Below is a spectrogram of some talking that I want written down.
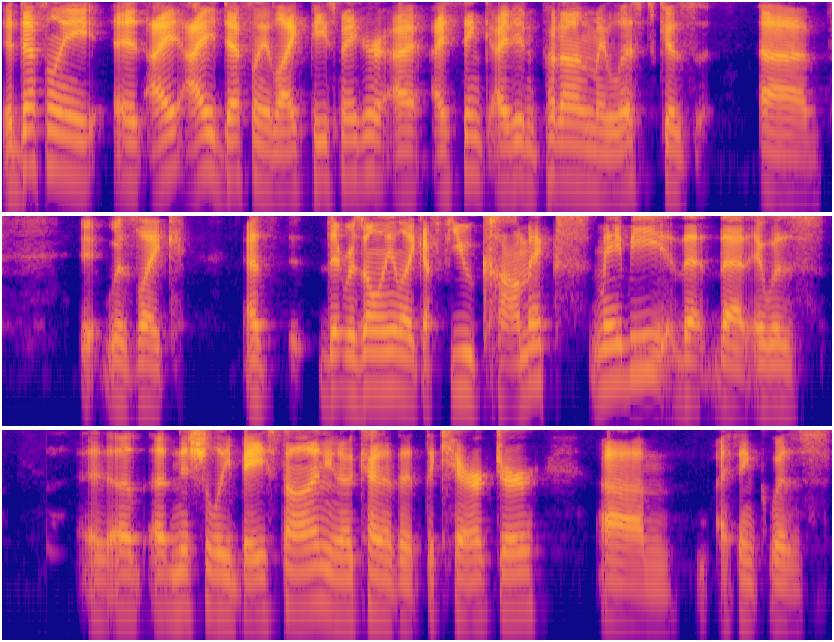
it definitely it, I I definitely like Peacemaker. I I think I didn't put on my list because uh, it was like as there was only like a few comics maybe that that it was uh, initially based on. You know, kind of the the character. Um, I think was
